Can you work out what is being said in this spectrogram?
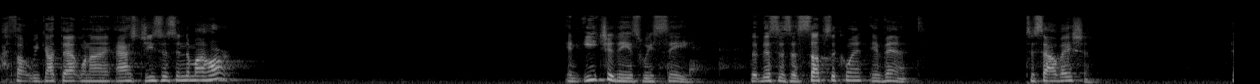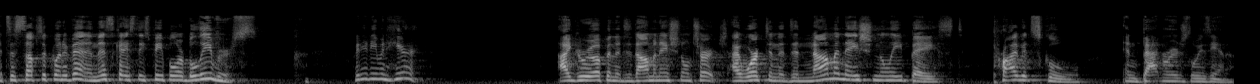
I thought we got that when I asked Jesus into my heart. In each of these, we see that this is a subsequent event to salvation. It's a subsequent event. In this case, these people are believers. we didn't even hear it. I grew up in a denominational church. I worked in a denominationally based private school in Baton Rouge, Louisiana.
